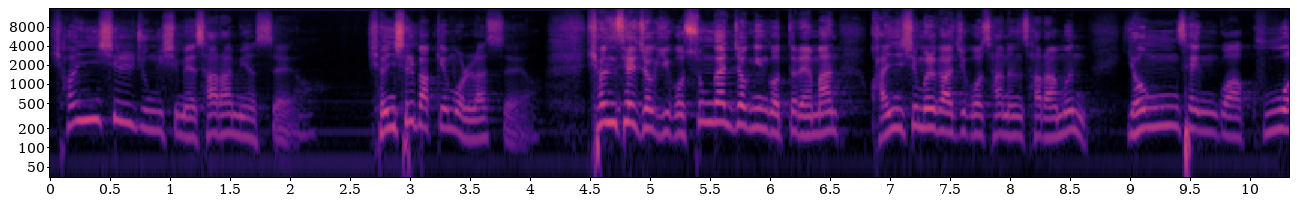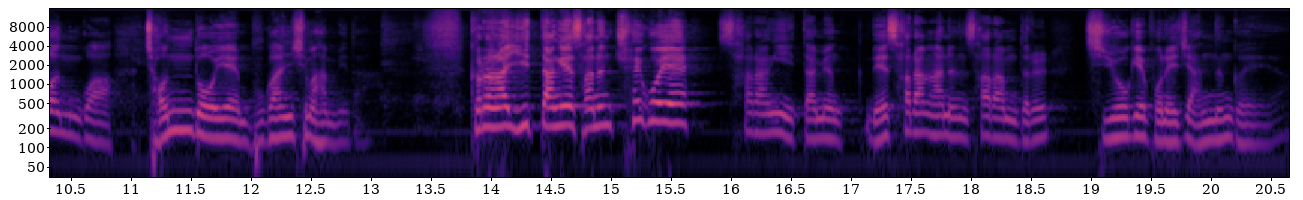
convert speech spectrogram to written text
현실 중심의 사람이었어요. 현실밖에 몰랐어요. 현세적이고 순간적인 것들에만 관심을 가지고 사는 사람은 영생과 구원과 전도에 무관심합니다. 그러나 이 땅에 사는 최고의 사랑이 있다면 내 사랑하는 사람들을 지옥에 보내지 않는 거예요.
